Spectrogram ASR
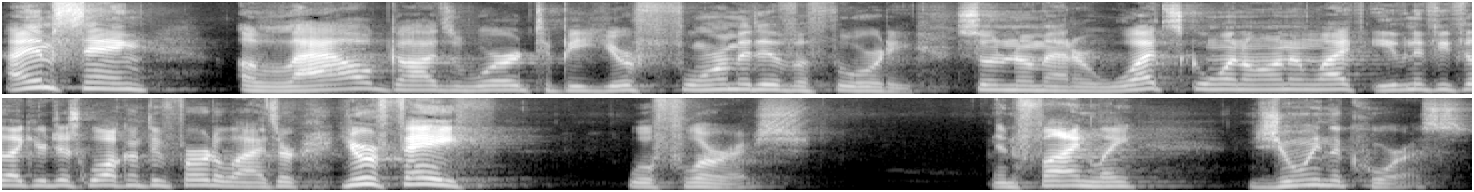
I am saying, allow God's word to be your formative authority. So no matter what's going on in life, even if you feel like you're just walking through fertilizer, your faith will flourish. And finally, join the chorus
